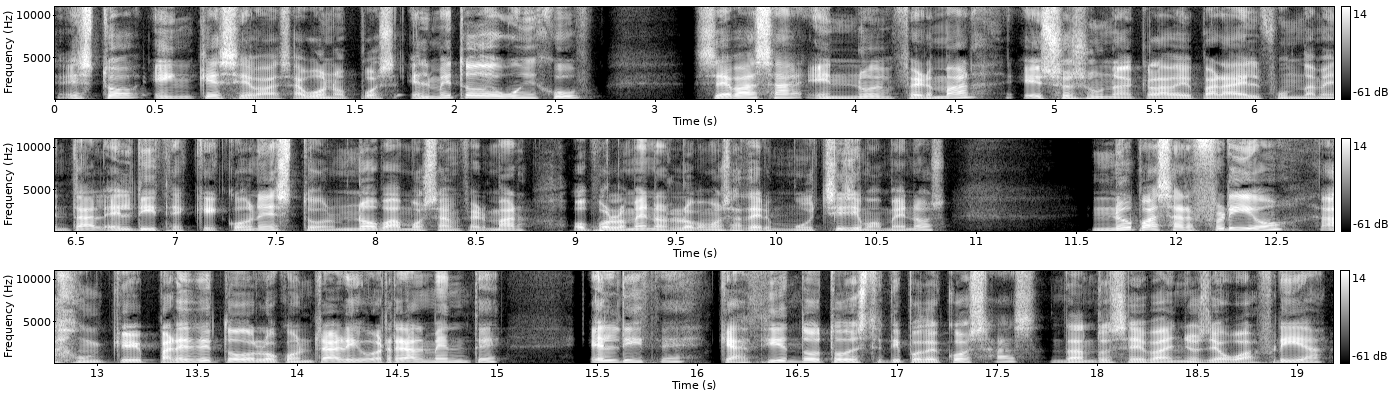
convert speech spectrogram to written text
¿esto en qué se basa? Bueno, pues el método de Winhoof se basa en no enfermar, eso es una clave para él fundamental. Él dice que con esto no vamos a enfermar, o por lo menos lo vamos a hacer muchísimo menos. No pasar frío, aunque parece todo lo contrario, realmente él dice que haciendo todo este tipo de cosas, dándose baños de agua fría,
